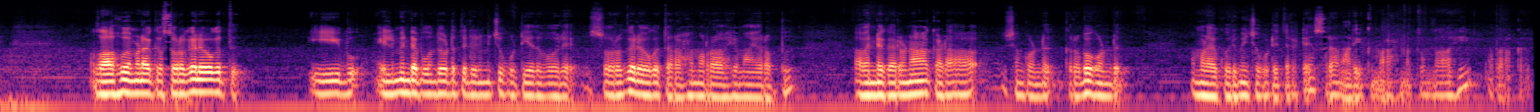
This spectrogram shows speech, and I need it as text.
അള്ളാഹു നമ്മുടെയൊക്കെ സ്വർഗലോകത്ത് ഈ എൽമിന്റെ പൂന്തോട്ടത്തിൽ ഒരുമിച്ച് കൂട്ടിയതുപോലെ സ്വർഗലോകത്ത് റഹമറാഹിമായ റബ്ബ് അവന്റെ കരുണാ കടാശം കൊണ്ട് കൃപ കൊണ്ട് നമ്മളെയൊക്കെ ഒരുമിച്ച് കൂട്ടി തരട്ടെ അസ്സാം വലൈക്കും വറഹമത്തല്ലാഹി വാബർക്കാത്തു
